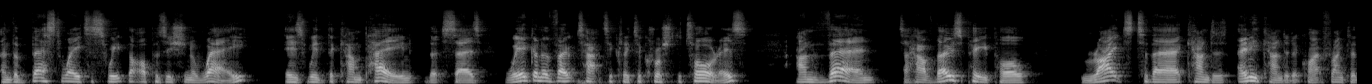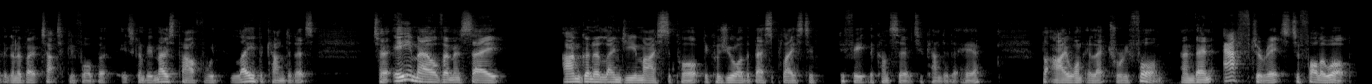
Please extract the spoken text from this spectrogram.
And the best way to sweep that opposition away is with the campaign that says, we're going to vote tactically to crush the Tories, and then to have those people write to their candidate, any candidate, quite frankly, they're going to vote tactically for, but it's going to be most powerful with Labour candidates to email them and say, I'm going to lend you my support because you are the best place to defeat the Conservative candidate here, but I want electoral reform. And then after it, to follow up.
